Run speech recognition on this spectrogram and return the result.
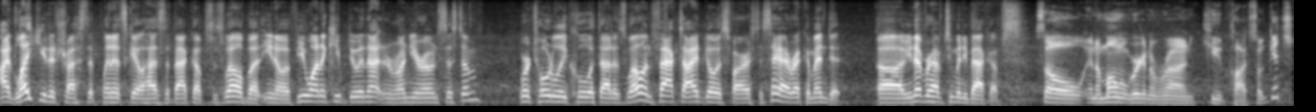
I'd like you to trust that PlanetScale has the backups as well, but you know, if you want to keep doing that and run your own system, we're totally cool with that as well. In fact, I'd go as far as to say I recommend it. Uh, you never have too many backups. So in a moment we're going to run cube clock. So get,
